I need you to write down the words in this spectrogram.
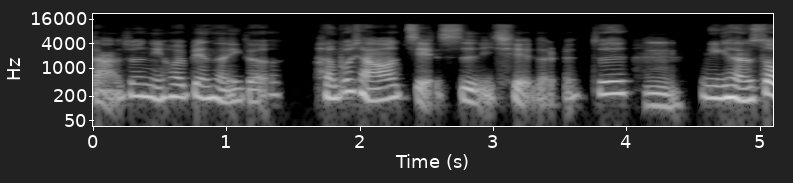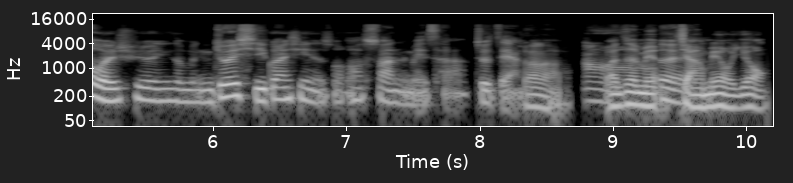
大，就是你会变成一个很不想要解释一切的人，就是嗯，你可能受委屈了，你怎么你就会习惯性的说哦，算了，没差，就这样，算了，反正没有讲没有用，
